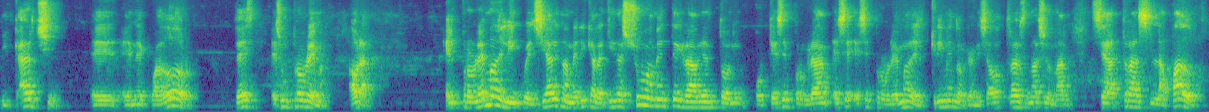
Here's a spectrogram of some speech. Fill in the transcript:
y Carchi, eh, en Ecuador. Entonces, es un problema. Ahora, el problema delincuencial en América Latina es sumamente grave, Antonio, porque ese, programa, ese, ese problema del crimen organizado transnacional se ha traslapado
